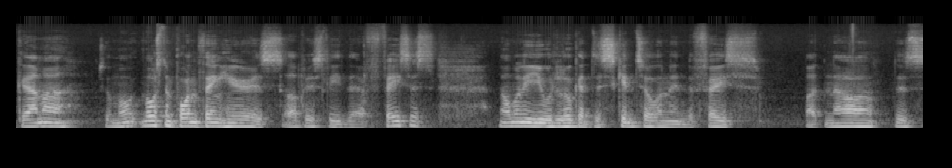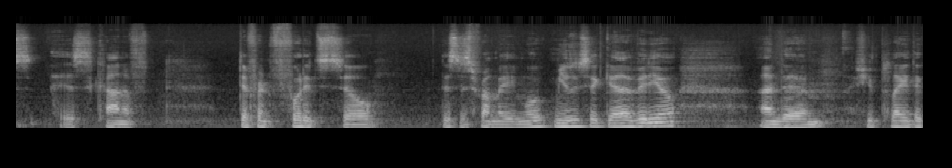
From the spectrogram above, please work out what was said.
gamma. So mo most important thing here is obviously their faces. Normally you would look at the skin tone in the face, but now this is kind of different footage. So this is from a music uh, video. And um, if you play the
